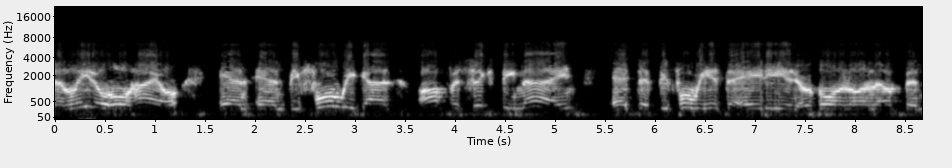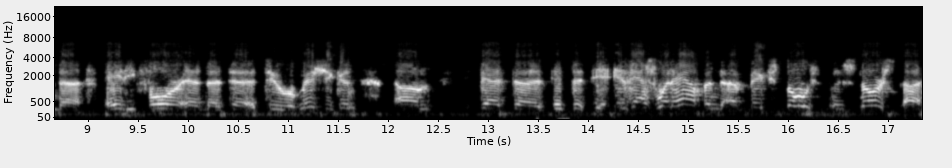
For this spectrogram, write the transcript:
Toledo, Ohio, and and before we got off of 69 at the, before we hit the 80 and we're going on up in the 84 and uh, to, to Michigan. Um, that uh, it, it, it, that's what happened. A big snow, snow uh,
